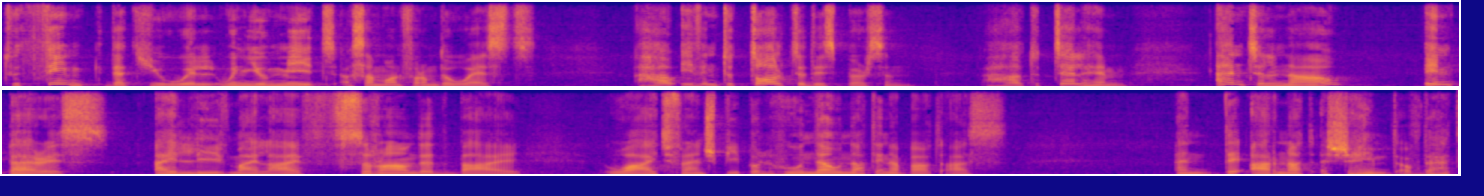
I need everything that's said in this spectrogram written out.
to think that you will when you meet someone from the west how even to talk to this person how to tell him until now in paris i live my life surrounded by white french people who know nothing about us and they are not ashamed of that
